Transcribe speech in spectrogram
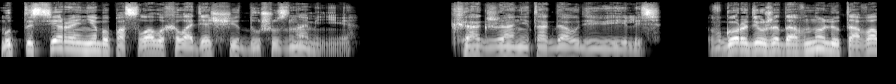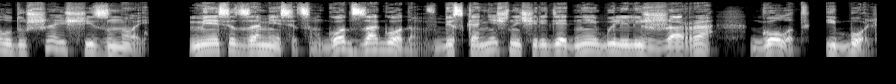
будто серое небо послало холодящее душу знамение. Как же они тогда удивились. В городе уже давно лютовал удушающий зной, Месяц за месяцем, год за годом, в бесконечной череде дней были лишь жара, голод и боль.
